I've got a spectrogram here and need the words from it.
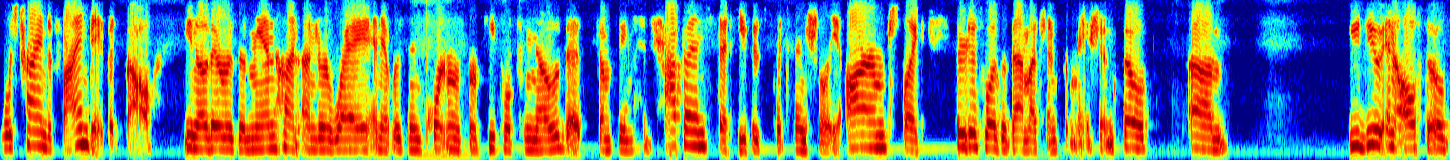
was trying to find David Bell. You know, there was a manhunt underway, and it was important for people to know that something had happened, that he was potentially armed. Like, there just wasn't that much information. So, um, you do, and also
